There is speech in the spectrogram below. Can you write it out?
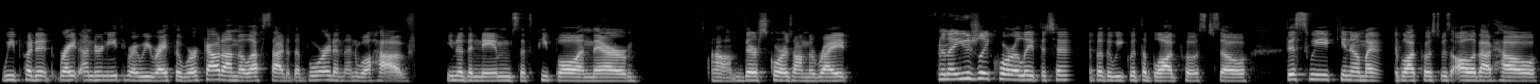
we put it right underneath where we write the workout on the left side of the board. And then we'll have, you know, the names of people and their, um, their scores on the right. And I usually correlate the tip of the week with the blog post. So this week, you know, my blog post was all about how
